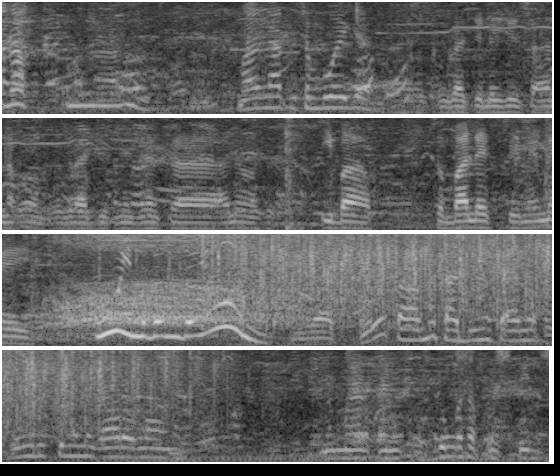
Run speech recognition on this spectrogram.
anak, sa mga, ano, mahal natin sa buhay dyan. Congratulations sa anak ko. Graduate niya dyan sa ano, sa IBA, Zambales, PMMA. Uy, maganda yun! Congrats. Oo, tama. Sabi niya sa ano ko, kung gusto mo mag-aral ng ng maritime course, doon ka sa prestige.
